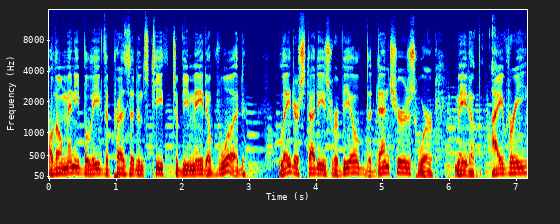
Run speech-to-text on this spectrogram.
Although many believe the president's teeth to be made of wood, later studies revealed the dentures were made of ivory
